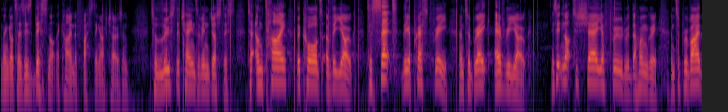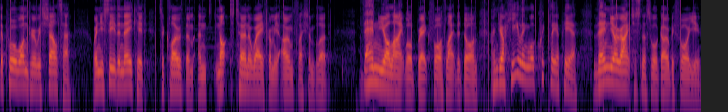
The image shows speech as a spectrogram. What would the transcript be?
And then God says, Is this not the kind of fasting I've chosen? to loose the chains of injustice, to untie the cords of the yoke, to set the oppressed free, and to break every yoke? Is it not to share your food with the hungry, and to provide the poor wanderer with shelter? When you see the naked, to clothe them, and not to turn away from your own flesh and blood? Then your light will break forth like the dawn, and your healing will quickly appear. Then your righteousness will go before you,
